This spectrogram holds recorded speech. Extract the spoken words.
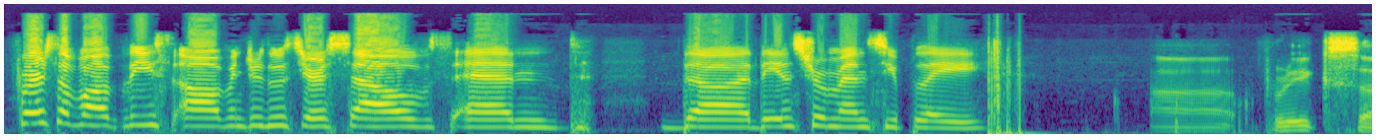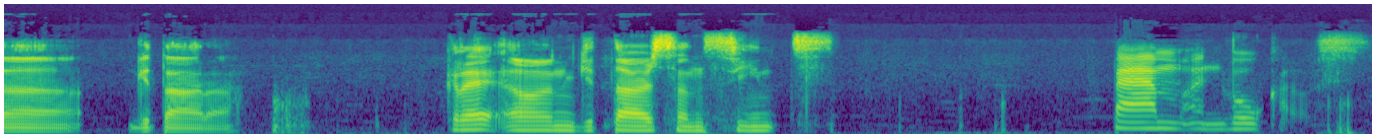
first of all, please um, introduce yourselves and the the instruments you play. Uh, freaks sa gitara. Cre on guitars and synths. Pam on vocals.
